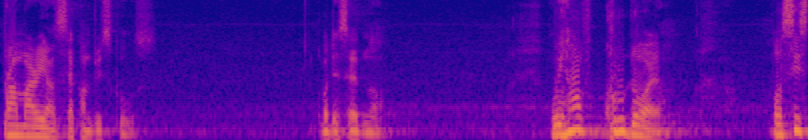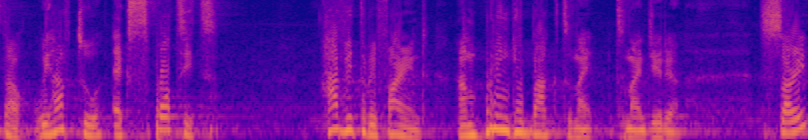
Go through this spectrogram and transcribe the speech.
primary and secondary schools. But they said no. We have crude oil. But, sister, we have to export it, have it refined, and bring it back to, Ni- to Nigeria. Sorry?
